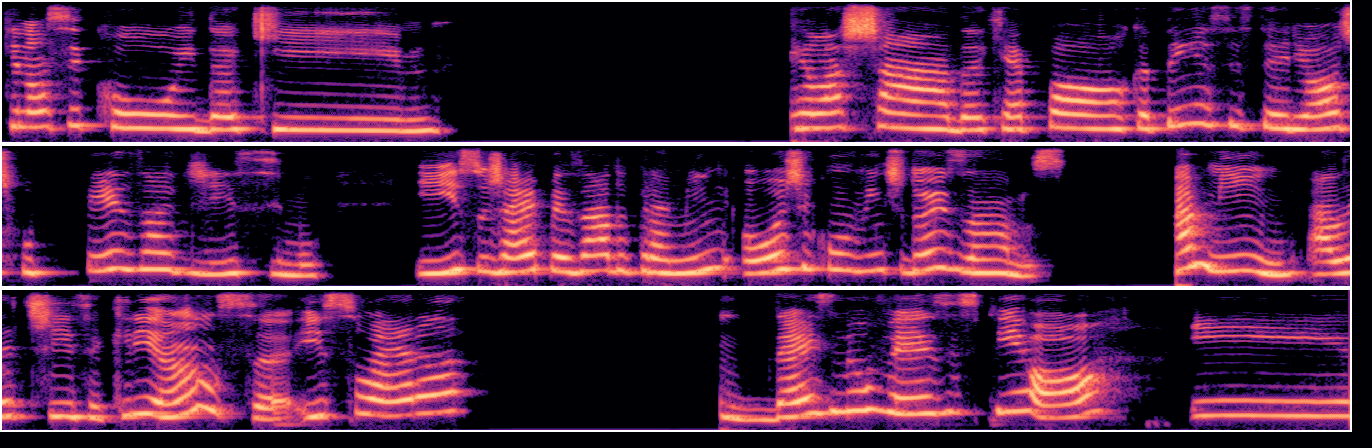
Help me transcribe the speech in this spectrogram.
que não se cuida, que relaxada, que é porca, tem esse estereótipo pesadíssimo. E isso já é pesado para mim hoje com 22 anos. A mim, a Letícia, criança, isso era 10 mil vezes pior e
